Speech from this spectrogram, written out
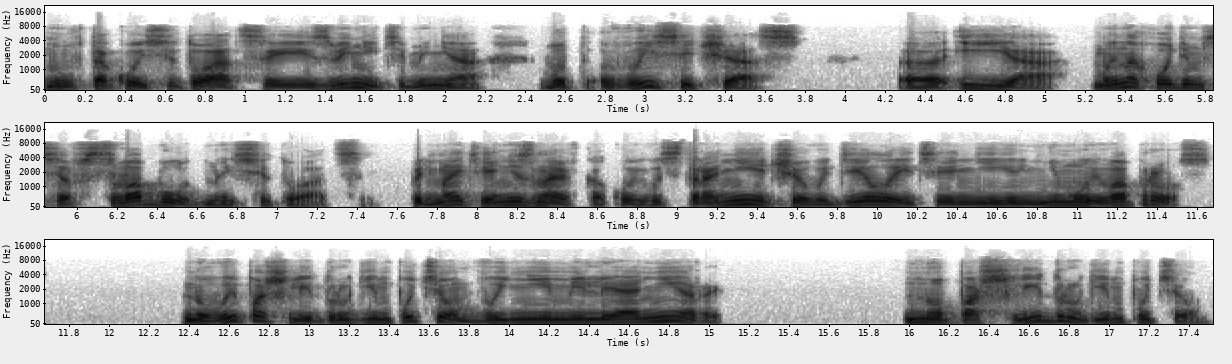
Ну, в такой ситуации, извините меня, вот вы сейчас э, и я, мы находимся в свободной ситуации. Понимаете, я не знаю, в какой вы стране, что вы делаете, не, не мой вопрос. Но вы пошли другим путем. Вы не миллионеры, но пошли другим путем.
